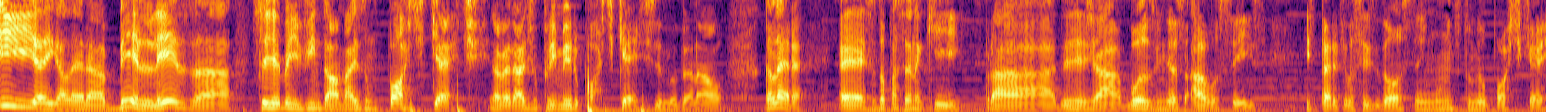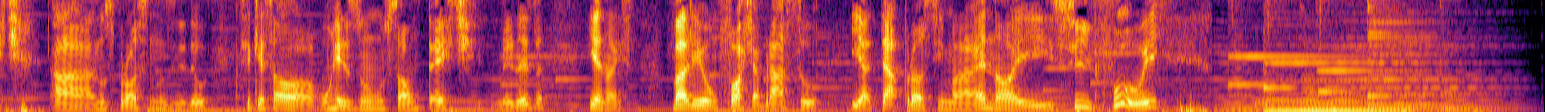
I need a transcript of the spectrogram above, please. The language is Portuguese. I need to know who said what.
Speaker 1: E aí galera, beleza? Seja bem-vindo a mais um podcast. Na verdade, o primeiro podcast do meu canal. Galera, é, só tô passando aqui pra desejar boas-vindas a vocês. Espero que vocês gostem muito do meu podcast ah, nos próximos, entendeu? Isso aqui é só um resumo, só um teste, beleza? E é nóis. Valeu, um forte abraço e até a próxima. É nóis e fui!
